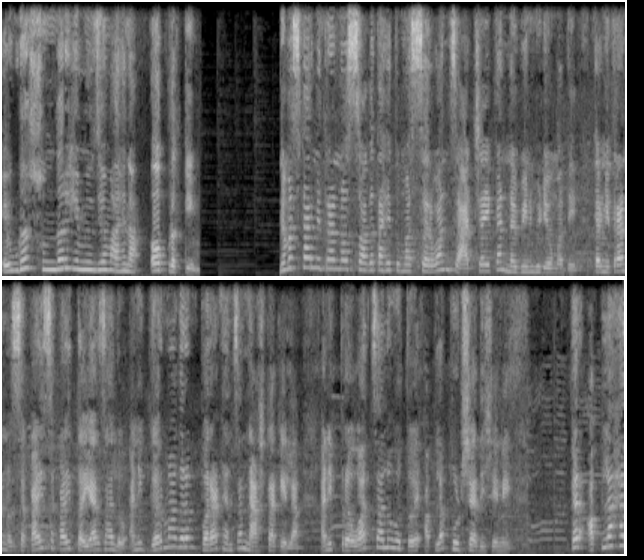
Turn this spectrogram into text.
एवढं सुंदर हे म्युझियम आहे ना अप्रतिम. नमस्कार मित्रांनो स्वागत आहे तुम्हा सर्वांचं आजच्या एका नवीन व्हिडिओमध्ये. तर मित्रांनो सकाळी सकाळी तयार झालो आणि गरमागरम पराठ्यांचा नाश्ता केला आणि प्रवास चालू होतोय आपला पुढच्या दिशेने. तर आपला हा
